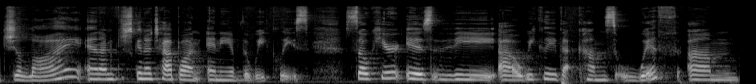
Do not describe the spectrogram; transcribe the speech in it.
July, and I'm just going to tap on any of the weeklies. So here is the uh, weekly that comes with um,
